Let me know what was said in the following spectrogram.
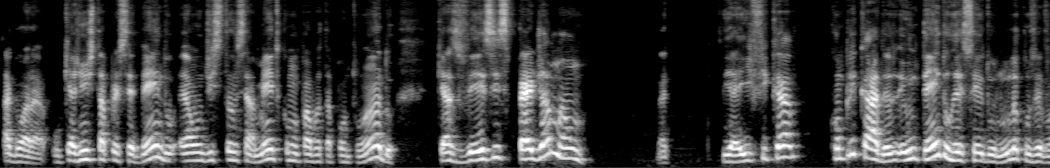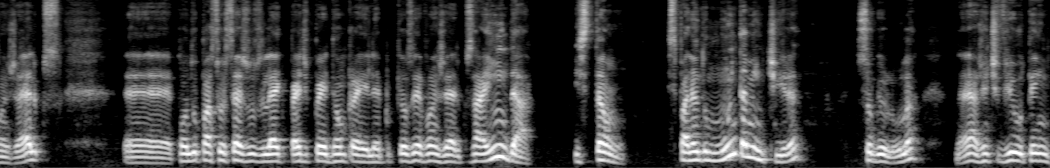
Agora, o que a gente está percebendo é um distanciamento, como o Pablo está pontuando, que às vezes perde a mão. Né? E aí fica complicado. Eu, eu, entendo o receio do Lula com os evangélicos. É, quando o pastor Sérgio Zulek pede perdão para ele, é porque os evangélicos ainda estão espalhando muita mentira sobre o Lula. Né? A gente viu, tem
